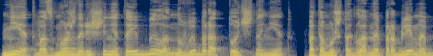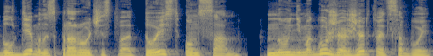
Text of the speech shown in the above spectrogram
Нет, возможно решение-то и было, но выбора точно нет. Потому что главной проблемой был демон из пророчества, то есть он сам. Ну, не могу же я жертвовать собой.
